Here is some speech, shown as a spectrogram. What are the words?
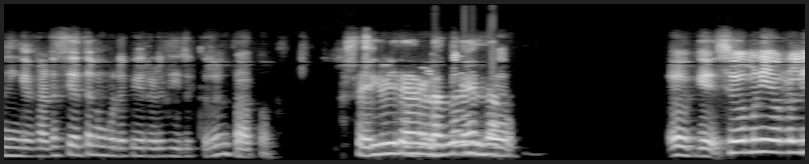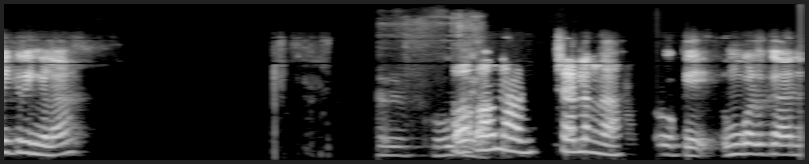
நீங்க கடைசியா கூட பேர் எழுதி இருக்கிறேன்னு பாப்போம். இடத்துல என்ன ஓகே சிவமணி அவர்கள் நிக்கிறீங்களா? சொல்லுங்க. ஓகே. உங்களுக்கான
